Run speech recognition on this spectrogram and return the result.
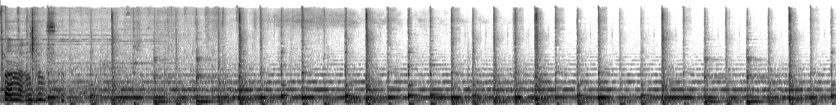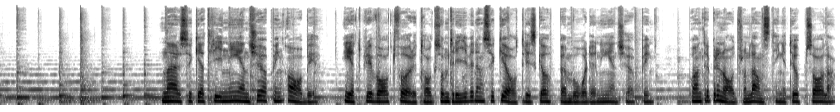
Fan alltså. Närpsykiatrin i Enköping AB är ett privat företag som driver den psykiatriska öppenvården i Enköping på entreprenad från landstinget i Uppsala.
